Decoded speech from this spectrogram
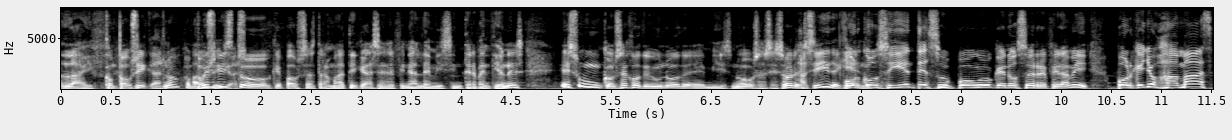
life. Con pausicas, ¿no? Con ¿Habéis pausicas. visto qué pausas dramáticas en el final de mis intervenciones? Es un consejo de uno de mis nuevos asesores. ¿Ah, sí? ¿De quién? Por consiguiente, supongo que no se refiere a mí, porque yo jamás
